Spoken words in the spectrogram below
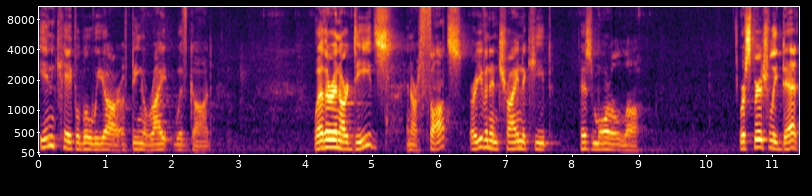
incapable we are of being right with God. Whether in our deeds, in our thoughts, or even in trying to keep His moral law. We're spiritually dead.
